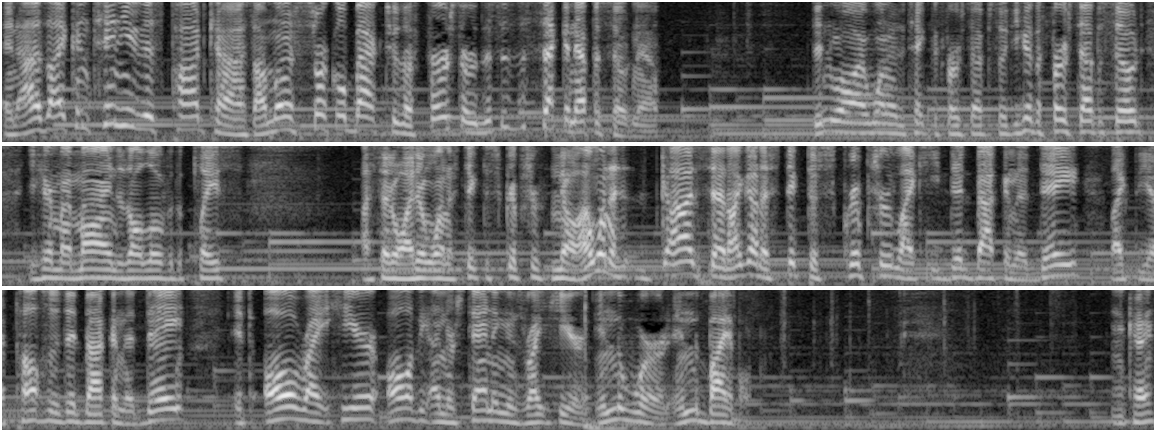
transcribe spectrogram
And as I continue this podcast, I'm going to circle back to the first, or this is the second episode now. Didn't know I wanted to take the first episode. You hear the first episode, you hear my mind is all over the place. I said, Oh, I don't want to stick to scripture. No, I want to, God said, I got to stick to scripture like He did back in the day, like the apostles did back in the day. It's all right here. All the understanding is right here in the Word, in the Bible. Okay?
